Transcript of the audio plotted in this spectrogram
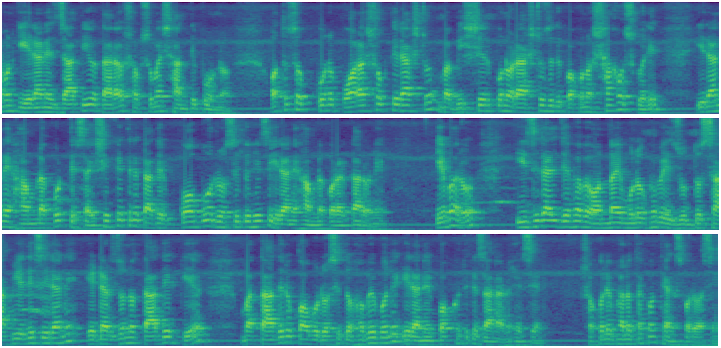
এমনকি ইরানের জাতীয় তারাও সবসময় শান্তিপূর্ণ। অথচ কোনো পরাশক্তি রাষ্ট্র বা বিশ্বের কোনো রাষ্ট্র যদি কখনো সাহস করে ইরানে হামলা করতে চায়, সেক্ষেত্রে তাদের কবর রচিত হয়েছে ইরানে হামলা করার কারণে। এবারও ইসরায়েল যেভাবে অন্যায়মূলকভাবে এই যুদ্ধ চাপিয়ে দিয়েছে ইরানে, এটার জন্য তাদেরকে বা তাদেরও কবর রচিত হবে বলে ইরানের পক্ষ থেকে জানানো হয়েছে। সকলে ভালো থাকুন থ্যাংকস ফর ওয়াচিং।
